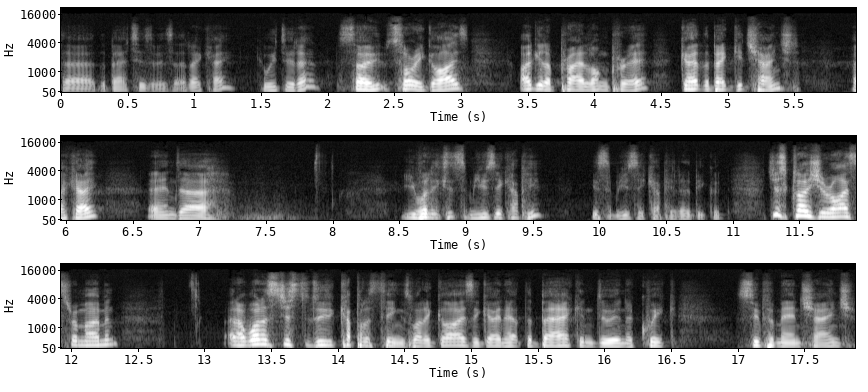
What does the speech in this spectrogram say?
uh, the baptism. Is that okay? Can we do that? So sorry, guys. I'm going to pray a long prayer. Go at the back, get changed. Okay, and uh, you want to get some music up here? Get some music up here. That'd be good. Just close your eyes for a moment. And I want us just to do a couple of things while the guys are going out the back and doing a quick Superman change.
